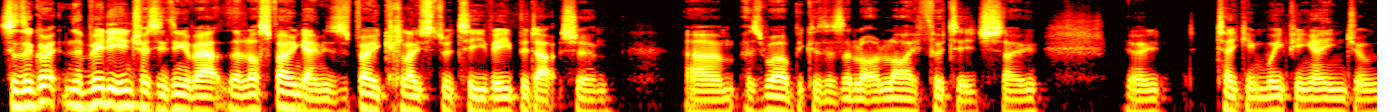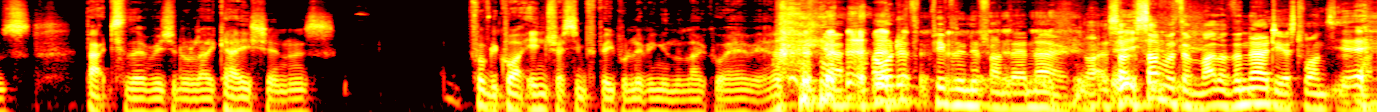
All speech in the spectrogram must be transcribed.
So the great, the really interesting thing about the Lost Phone game is it's very close to a TV production um, as well because there's a lot of live footage. So you know, taking Weeping Angels back to the original location was probably quite interesting for people living in the local area. yeah, I wonder if the people who live around there know. Like, some, some of them, like the nerdiest ones, yeah,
